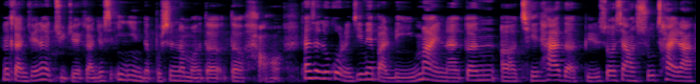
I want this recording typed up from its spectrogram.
那感觉那个咀嚼感就是硬硬的，不是那么的的好哈。但是如果你今天把藜麦呢跟呃其他的，比如说像蔬菜啦，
